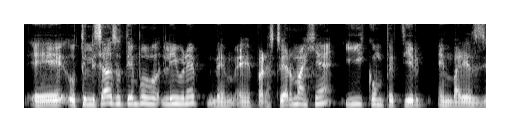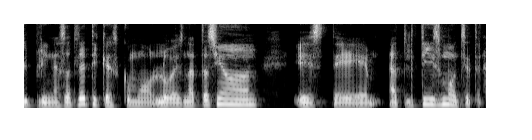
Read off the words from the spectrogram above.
Eh, utilizaba su tiempo libre de- eh, para estudiar magia y competir en varias disciplinas atléticas, como lo es natación, este, atletismo, etc.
